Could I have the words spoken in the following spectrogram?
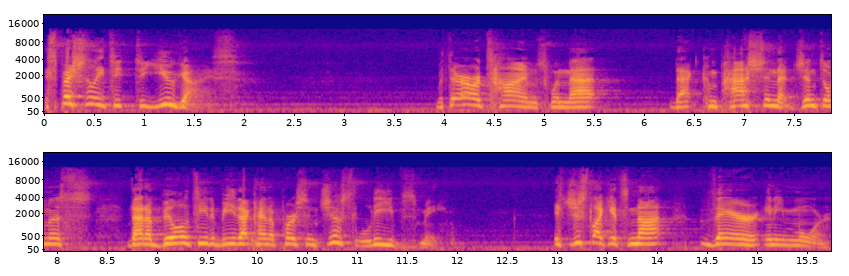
especially to, to you guys. But there are times when that, that compassion, that gentleness, that ability to be that kind of person just leaves me. It's just like it's not there anymore.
